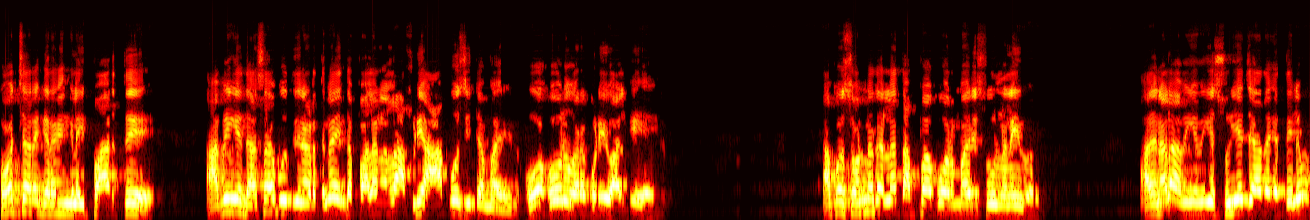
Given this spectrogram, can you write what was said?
கோச்சார கிரகங்களை பார்த்து அவங்க தசாபூர்த்தி நடத்தினா இந்த பலனெல்லாம் அப்படியே ஆப்போசிட்டா மாறிடும். ஓஹோன்னு வரக்கூடிய வாழ்க்கையாயிடும் அப்போ சொன்னதெல்லாம் தப்பா போற மாதிரி சூழ்நிலையும் வரும். அதனால அவங்க அவங்க சுய ஜாதகத்திலும்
